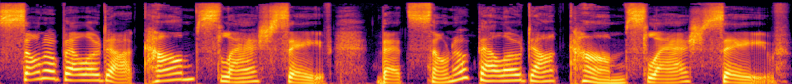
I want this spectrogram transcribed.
sonobello.com slash save. That's sonobello.com slash save.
